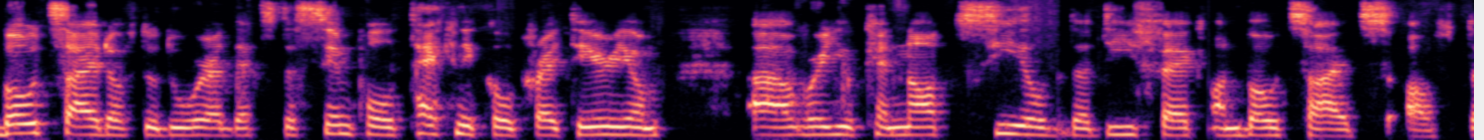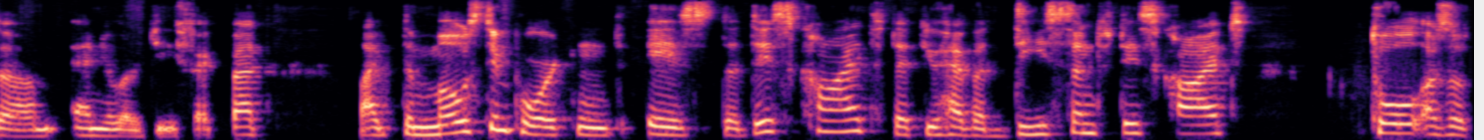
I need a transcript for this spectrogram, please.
both sides of the dura. That's the simple technical criterion uh, where you cannot seal the defect on both sides of the annular defect. But like the most important is the disc height, that you have a decent disc height, tall as a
